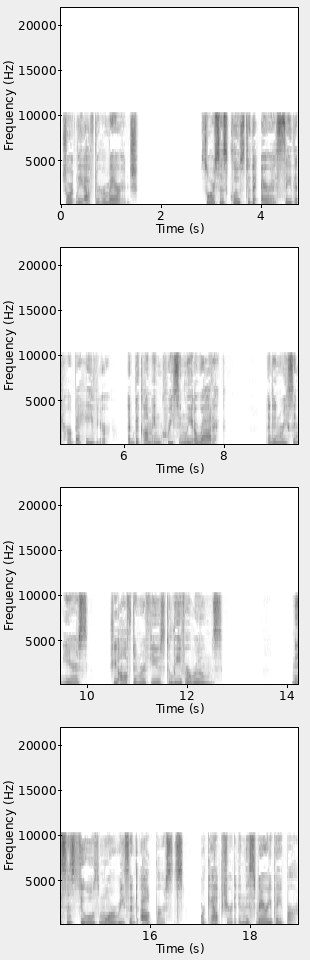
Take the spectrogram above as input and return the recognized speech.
shortly after her marriage. Sources close to the heiress say that her behavior had become increasingly erratic, and in recent years, she often refused to leave her rooms. Mrs. Sewell's more recent outbursts were captured in this very paper.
